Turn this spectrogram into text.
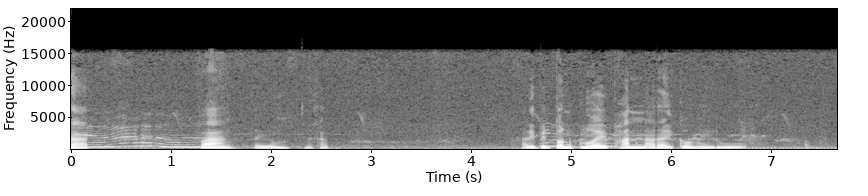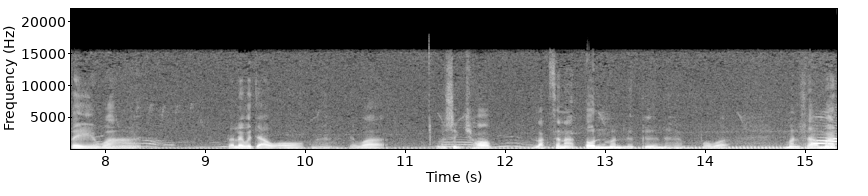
ราดฟางเสริมนะครับ อันนี้เป็นต้นกล้วยพันธุ์อะไรก็ไม่รู้ แต่ว่าตอนแรกว่าจะเอาออกนะฮะแต่ว่ารู้สึกชอบลักษณะต้นมันเหลือเกินนะครับ เพราะว่ามันสามารถ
